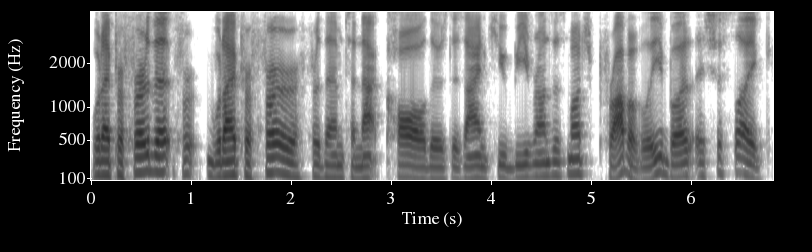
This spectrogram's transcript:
would I prefer that for would I prefer for them to not call those design QB runs as much? Probably, but it's just like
